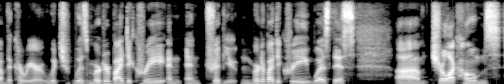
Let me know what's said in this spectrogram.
of the career, which was Murder by Decree and and Tribute. Murder by Decree was this um, Sherlock Holmes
